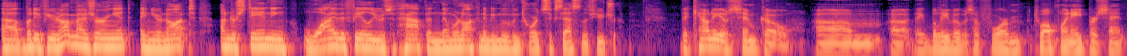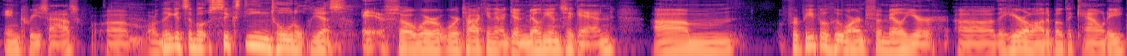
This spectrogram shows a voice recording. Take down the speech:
Uh, but if you're not measuring it and you're not understanding why the failures have happened, then we're not going to be moving towards success in the future. The county of Simcoe, um, uh, they believe it was a 4, 12.8% increase ask. Um, or I think it's about 16 total, yes. Eh, so we're, we're talking, again, millions again. Um, for people who aren't familiar, uh, they hear a lot about the county.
